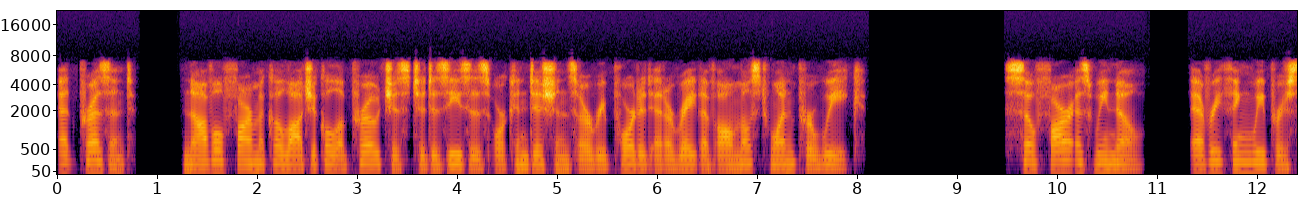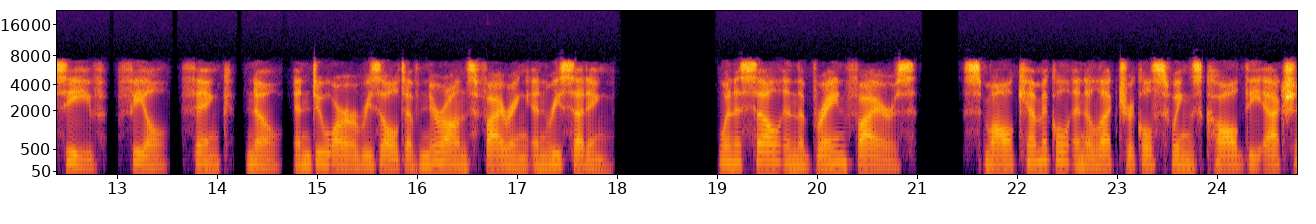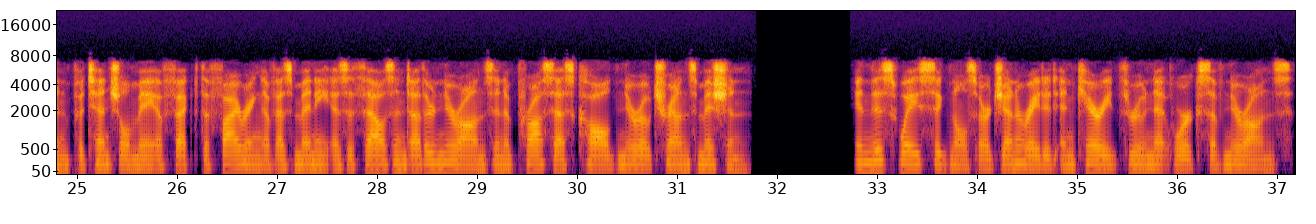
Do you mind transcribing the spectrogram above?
At present, novel pharmacological approaches to diseases or conditions are reported at a rate of almost one per week. So far as we know, everything we perceive, feel, think, know, and do are a result of neurons firing and resetting. When a cell in the brain fires, small chemical and electrical swings called the action potential may affect the firing of as many as a thousand other neurons in a process called neurotransmission. In this way signals are generated and carried through networks of neurons,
